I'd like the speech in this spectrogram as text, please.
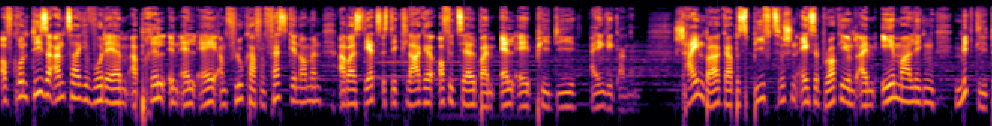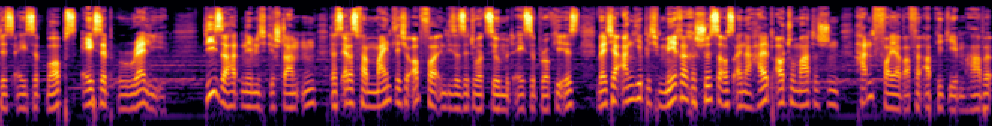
Aufgrund dieser Anzeige wurde er im April in LA am Flughafen festgenommen, aber erst jetzt ist die Klage offiziell beim LAPD eingegangen. Scheinbar gab es Beef zwischen ASAP Rocky und einem ehemaligen Mitglied des ASAP Mobs, ASAP Rally. Dieser hat nämlich gestanden, dass er das vermeintliche Opfer in dieser Situation mit ASAP Rocky ist, welcher angeblich mehrere Schüsse aus einer halbautomatischen Handfeuerwaffe abgegeben habe,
